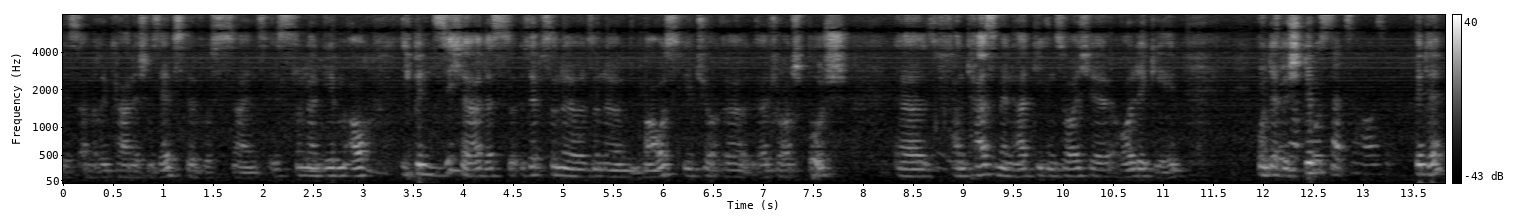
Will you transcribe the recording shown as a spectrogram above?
des amerikanischen Selbstbewusstseins ist, sondern eben auch, ich bin sicher, dass selbst so eine, so eine Maus wie äh, George Bush äh, Phantasmen hat, die in solche Rolle gehen. Unter bestimmten. Bitte?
